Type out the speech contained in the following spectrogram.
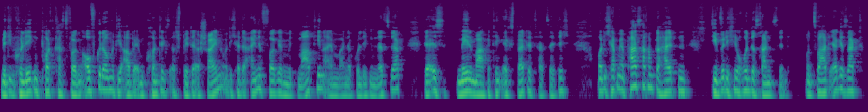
mit den Kollegen Podcast-Folgen aufgenommen, die aber im Kontext erst später erscheinen. Und ich hatte eine Folge mit Martin, einem meiner Kollegen im Netzwerk, der ist Mail-Marketing-Experte tatsächlich. Und ich habe mir ein paar Sachen behalten, die wirklich hier hochinteressant sind. Und zwar hat er gesagt,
